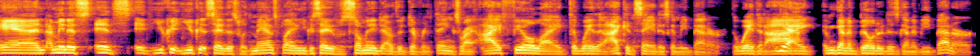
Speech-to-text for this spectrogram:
And i mean it's it's it, you could you could say this with mansplaining you could say this with so many other different things right? I feel like the way that i can say it is going to be better. The way that i am going to build it is going to be better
